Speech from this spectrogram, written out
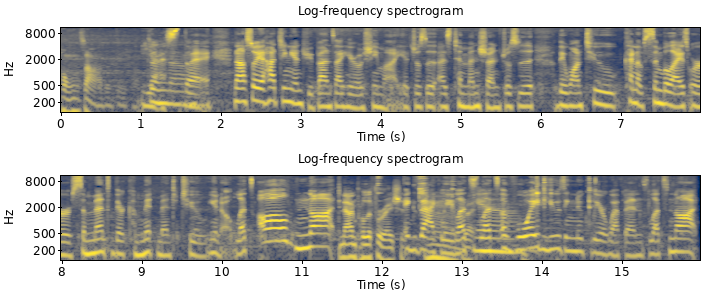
轰炸的地方。 Yes，真的对。那所以他今年举办在 Hiroshima，也就是 as Tim mentioned，就是 they want to kind of symbolize or cement their commitment to you know let's all not Non-proliferation. Exactly. let's let's Yeah. avoid using nuclear weapons. Let's not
